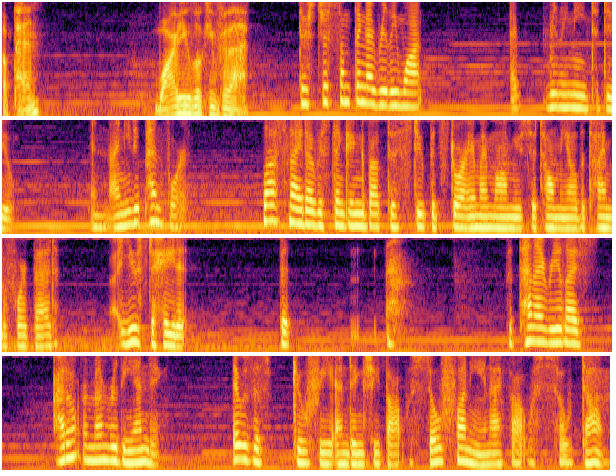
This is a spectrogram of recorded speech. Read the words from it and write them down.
A pen? Why are you looking for that? There's just something I really want. I really need to do. And I need a pen for it. Last night I was thinking about this stupid story my mom used to tell me all the time before bed. I used to hate it. But. But then I realized I don't remember the ending. It was this goofy ending she thought was so funny and I thought was so dumb.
